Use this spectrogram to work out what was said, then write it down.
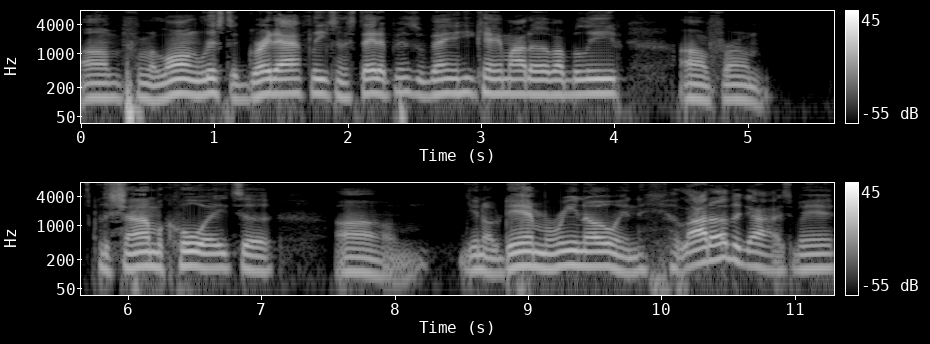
um, from a long list of great athletes in the state of Pennsylvania. He came out of, I believe, um, from LeSean McCoy to, um, you know, Dan Marino and a lot of other guys, man.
